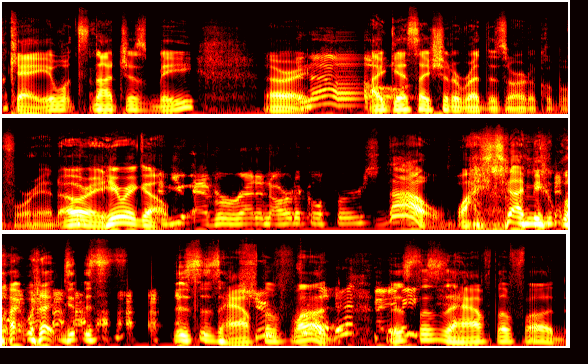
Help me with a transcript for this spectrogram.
okay. it- It's not just me. All right. No. I guess I should have read this article beforehand. All right, here we go. Have you ever read an article first? No, why? I mean, why would I do this? This is half Shoot the fun. the hip, This is half the fun.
